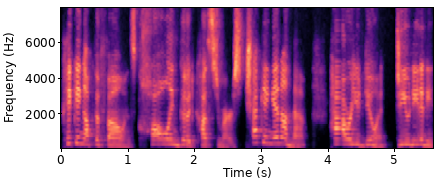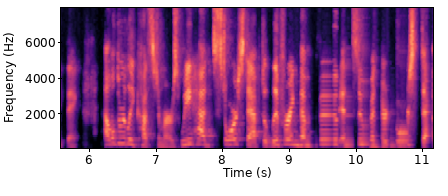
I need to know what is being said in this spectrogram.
picking up the phones, calling good customers, checking in on them. How are you doing? Do you need anything? Elderly customers, we had store staff delivering them food and soup at their doorstep.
